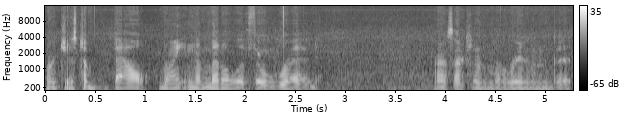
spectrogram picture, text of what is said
We're just about right in the middle of the red. That's actually maroon, but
